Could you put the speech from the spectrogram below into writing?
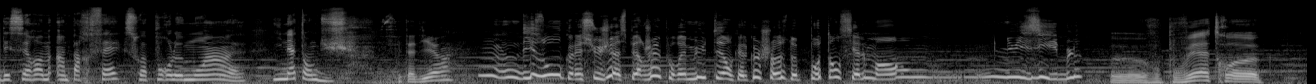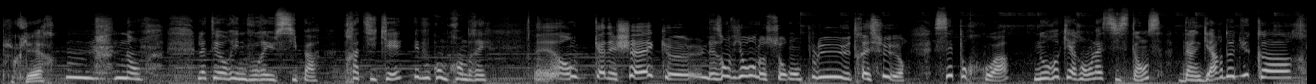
des sérums imparfaits soient pour le moins euh, inattendus. C'est-à-dire? Disons que les sujets aspergés pourraient muter en quelque chose de potentiellement nuisible. Euh, vous pouvez être euh, plus clair? Hmm, non, la théorie ne vous réussit pas. Pratiquez et vous comprendrez. Et en cas d'échec, euh, les environs ne seront plus très sûrs. C'est pourquoi nous requérons l'assistance d'un garde du corps.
